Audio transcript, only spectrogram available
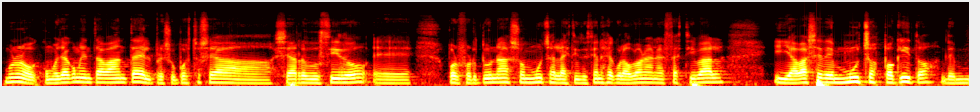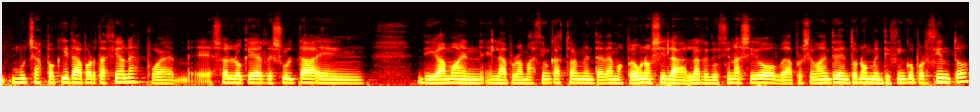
Bueno, como ya comentaba antes, el presupuesto se ha, se ha reducido. Eh, por fortuna, son muchas las instituciones que colaboran en el festival y a base de muchos poquitos, de muchas poquitas aportaciones, pues eso es lo que resulta en, digamos, en, la programación que actualmente vemos. Pero bueno, sí, la, reducción ha sido aproximadamente de en torno a un 25%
